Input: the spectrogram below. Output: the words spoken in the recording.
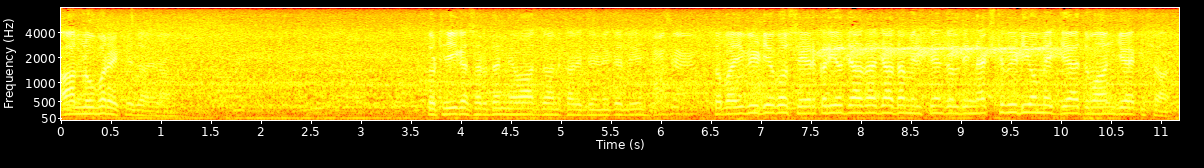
आलू भर के जाएगा। तो ठीक है सर धन्यवाद जानकारी देने के लिए? तो भाई वीडियो को शेयर करिए ज़्यादा से ज़्यादा मिलते हैं जल्दी। नेक्स्ट वीडियो में जय जवान जय किसान।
